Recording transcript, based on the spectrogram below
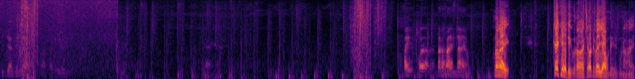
ဒီကြက်စင်းရတာတာကိုရရ ဖိုက်ဒါကစားနေတယ်နောက်ကတက်ခဲ့ဒီခုနကကျွန်တော်ဒီဘက်ရောက်နေပြီခုနကအဲ့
